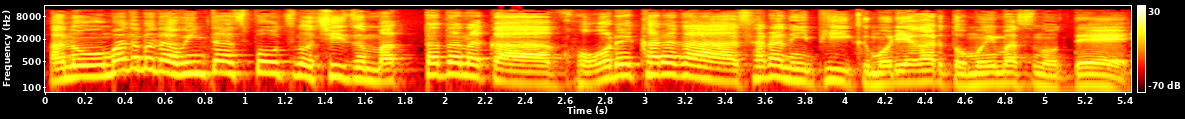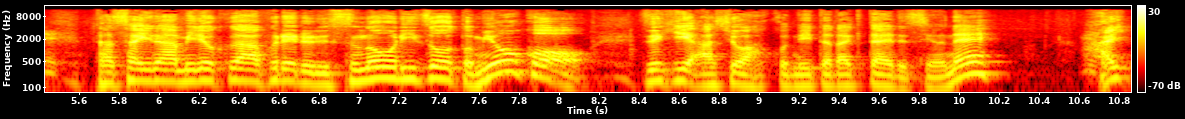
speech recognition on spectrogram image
あの、まだまだウィンタースポーツのシーズン真っ只中、これからがさらにピーク盛り上がると思いますので、多彩な魅力が溢れるスノーリゾート妙高、ぜひ足を運んでいただきたいですよね。はい。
